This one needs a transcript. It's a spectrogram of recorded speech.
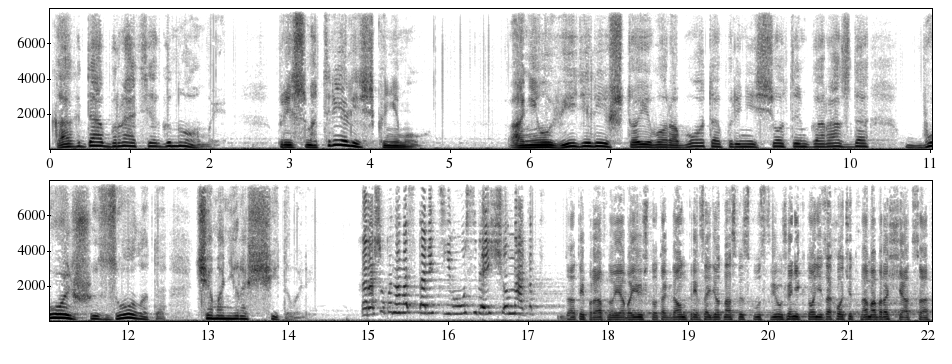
Когда братья-гномы присмотрелись к нему, они увидели, что его работа принесет им гораздо больше золота, чем они рассчитывали. Хорошо бы нам оставить его у себя еще на год. Да, ты прав, но я боюсь, что тогда он превзойдет нас в искусстве, и уже никто не захочет к нам обращаться.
